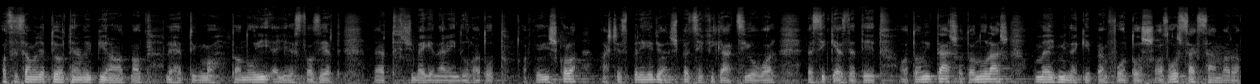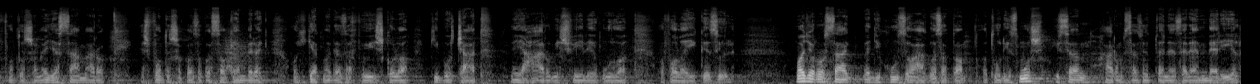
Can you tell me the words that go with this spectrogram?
Azt hiszem, hogy a történelmi pillanatnak lehetünk ma tanulni, egyrészt azért, mert Sümegen elindulhatott a főiskola, másrészt pedig egy olyan specifikációval veszi kezdetét a tanítás, a tanulás, amely mindenképpen fontos az ország számára, fontos a megye számára, és fontosak azok a szakemberek, akiket majd ez a főiskola kibocsát néha három és fél év múlva a falai közül. Magyarország egyik húzóágazata a turizmus, hiszen 350 ezer ember él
